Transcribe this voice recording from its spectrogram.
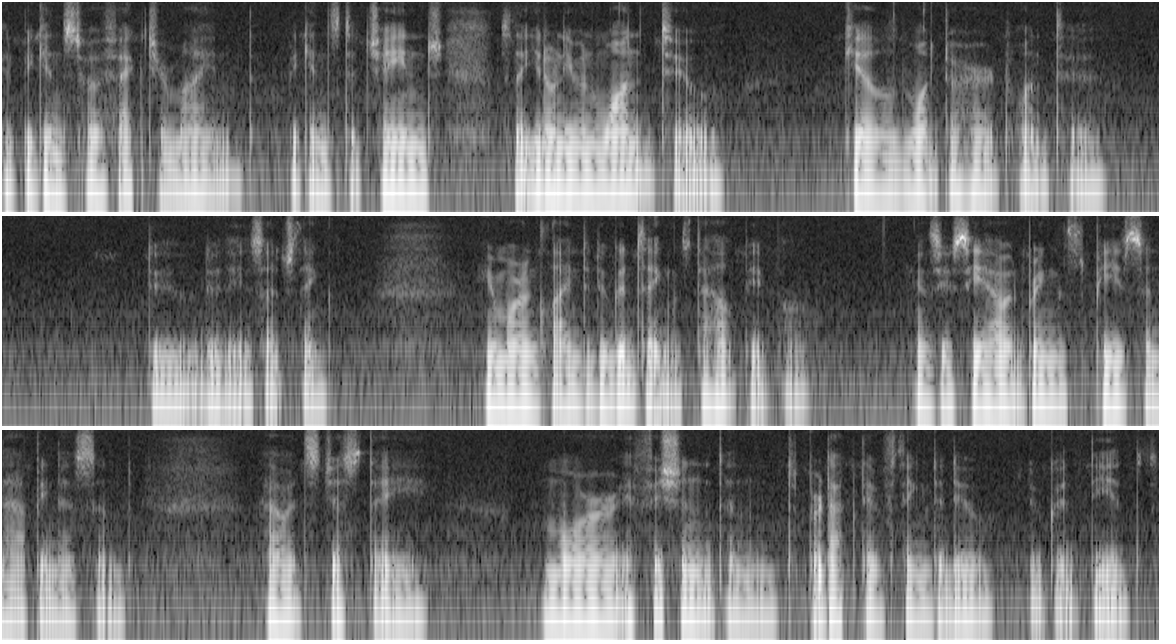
it begins to affect your mind, begins to change so that you don't even want to kill, want to hurt, want to do, do these such things. You're more inclined to do good things, to help people, as you see how it brings peace and happiness and how it's just a more efficient and productive thing to do, do good deeds.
